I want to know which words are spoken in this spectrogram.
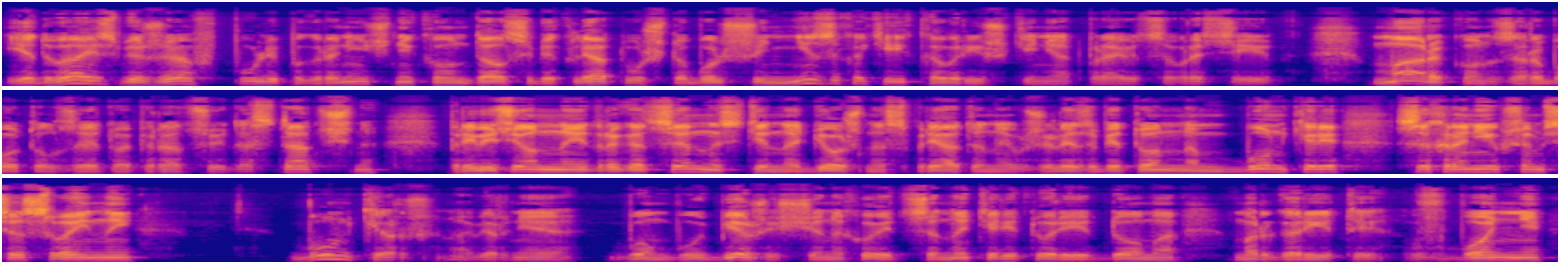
Едва избежав пули пограничника, он дал себе клятву, что больше ни за какие ковришки не отправится в Россию. Марок он заработал за эту операцию достаточно. Привезенные драгоценности, надежно спрятаны в железобетонном бункере, сохранившемся с войны. Бункер, а вернее бомбоубежище, находится на территории дома Маргариты в Бонне.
